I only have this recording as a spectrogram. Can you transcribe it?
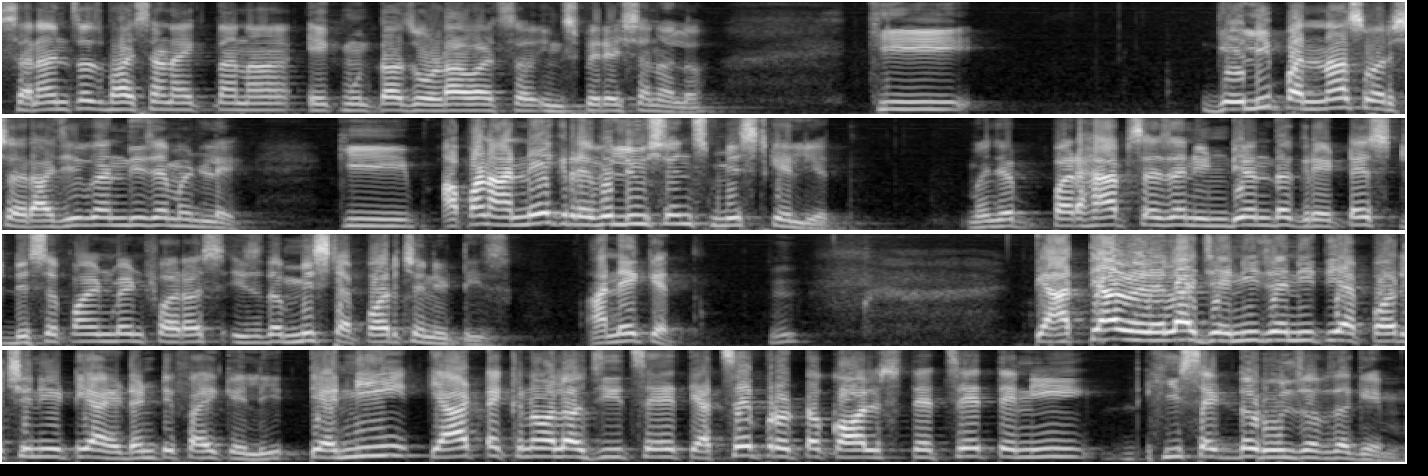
सरांचंच भाषण ऐकताना एक मुद्दा जोडावाचं इन्स्पिरेशन आलं. की गेली पन्नास वर्ष राजीव गांधी जे म्हणले की आपण अनेक रेव्होल्युशन्स मिस्ड केली आहेत म्हणजे perhaps as an Indian the greatest disappointment for us is the missed opportunities अनेक आहेत. त्या त्या वेळेला ज्यांनी ज्यांनी ती अपॉर्च्युनिटी आयडेंटिफाय केली त्यांनी त्या टेक्नॉलॉजीचे त्याचे प्रोटोकॉल्स त्याचे त्यांनी ही set the rules of the game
